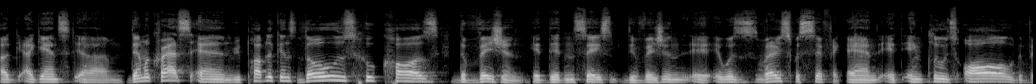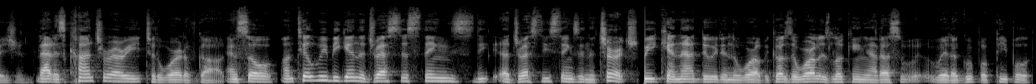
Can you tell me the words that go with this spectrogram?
against um, Democrats and Republicans. Those who cause division, it didn't say division, it, it was very specific and it includes all division. That is contrary to the word of God. And so until we begin to address this thing things, address these things in the church, we cannot do it in the world because the world is looking at us with a group of people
